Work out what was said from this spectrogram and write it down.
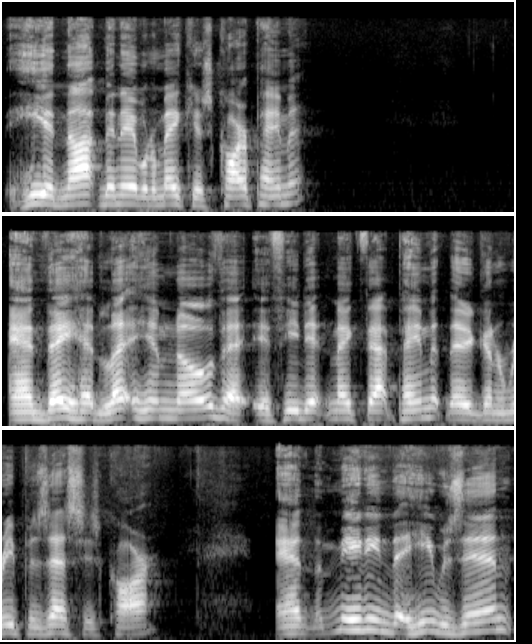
he had not been able to make his car payment. And they had let him know that if he didn't make that payment, they were going to repossess his car. And the meeting that he was in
